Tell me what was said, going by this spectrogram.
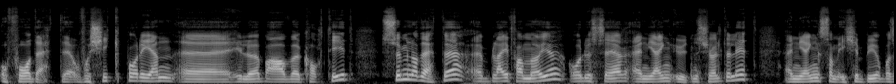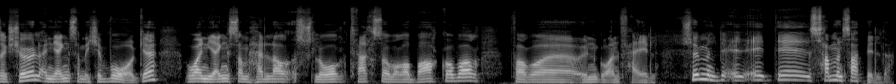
å få dette, og få skikk på det igjen eh, i løpet av eh, kort tid. Summen av dette eh, ble for mye, og du ser en gjeng uten selvtillit. En gjeng som ikke byr på seg sjøl, en gjeng som ikke våger, og en gjeng som heller slår tvers over og bakover for å eh, unngå en feil. Summen, det, det er sammensatt bilde.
